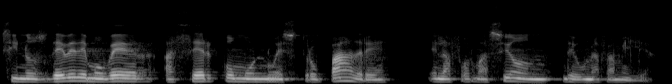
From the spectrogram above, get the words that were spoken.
sino nos debe de mover a ser como nuestro Padre en la formación de una familia.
